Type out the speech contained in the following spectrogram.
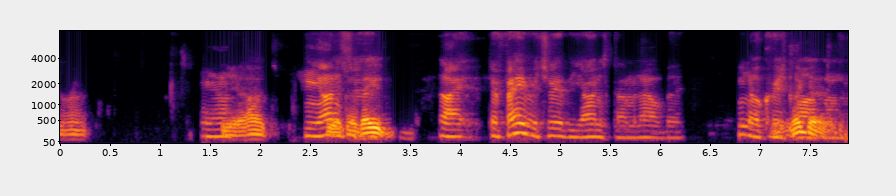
Right. Yeah. Yeah, I, To honest, because they like the favorite should be honest coming out, but you know Chris Paul got- gonna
